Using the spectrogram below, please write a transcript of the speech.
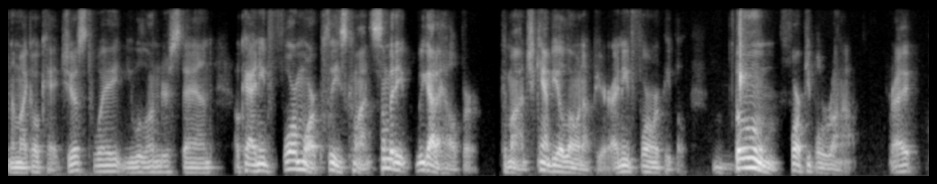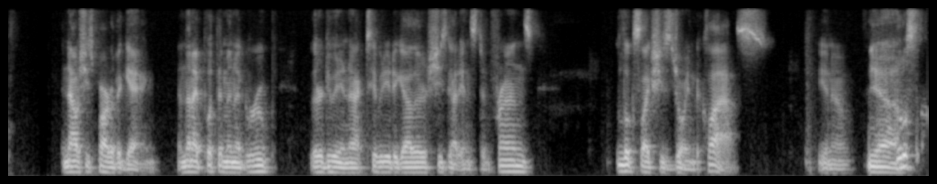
And I'm like, "Okay, just wait. You will understand." Okay, I need four more. Please, come on. Somebody, we got to help her. Come on, she can't be alone up here. I need four more people. Boom, four people run up, right? And now she's part of a gang. And then I put them in a group. They're doing an activity together. She's got instant friends. looks like she's joined the class. You know, Yeah. little stuff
